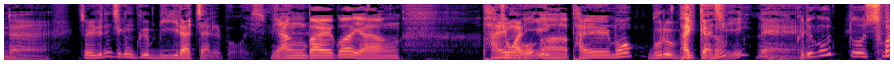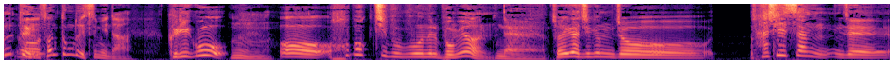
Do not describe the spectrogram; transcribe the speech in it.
네. 저희들은 지금 그 미이라자를 보고 있습니다. 양발과 양 발목. 아, 발목, 무릎 발등. 위까지. 네. 네. 그리고 또 시- 손등. 어, 손등도 있습니다. 그리고 음. 어 허벅지 부분을 보면 네. 저희가 지금 저 사실상 이제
